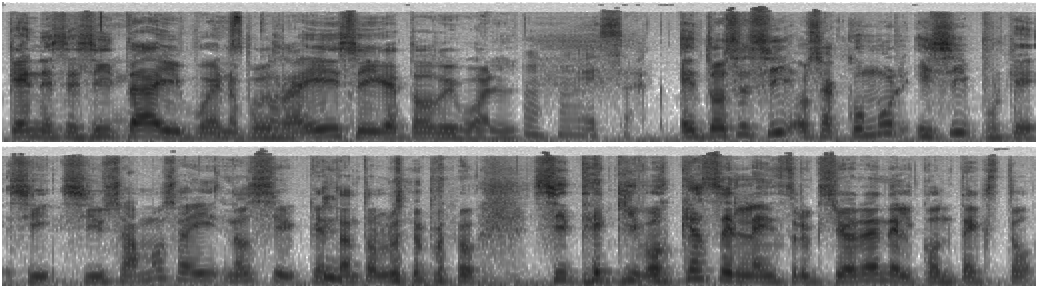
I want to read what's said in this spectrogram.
qué necesita y bueno, Es pues ahí sigue todo igual. Ujú. Exacto. Entonces sí, o sea, ¿cómo? Y sí, porque si, si usamos ahí, no sé si qué tanto luce, pero si te equivocas en la instrucción, en el contexto,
